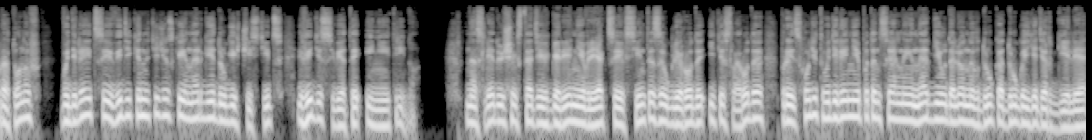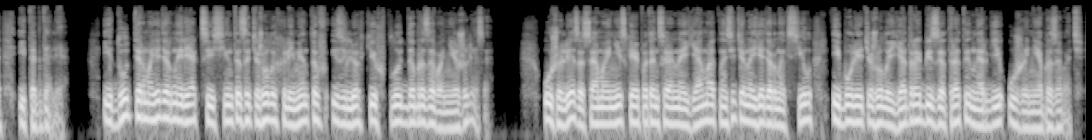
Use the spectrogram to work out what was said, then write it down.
протонов, выделяется в виде кинетической энергии других частиц в виде света и нейтрино. На следующих стадиях горения в реакциях синтеза углерода и кислорода происходит выделение потенциальной энергии удаленных друг от друга ядер гелия и так далее. Идут термоядерные реакции синтеза тяжелых элементов из легких вплоть до образования железа. У железа самая низкая потенциальная яма относительно ядерных сил и более тяжелые ядра без затрат энергии уже не образовать.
